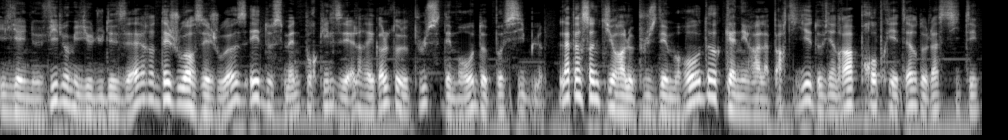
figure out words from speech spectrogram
il y a une ville au milieu du désert, des joueurs et joueuses et deux semaines pour qu'ils et elles récoltent le plus d'émeraudes possible. La personne qui aura le plus d'émeraudes gagnera la partie et deviendra propriétaire de la cité.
